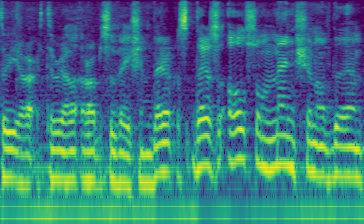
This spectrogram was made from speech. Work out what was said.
to your, to your observation. There's, there's also mention of the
